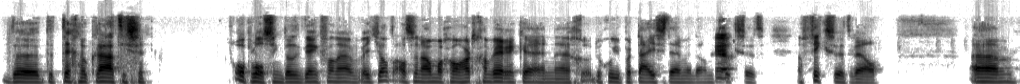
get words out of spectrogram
de, de technocratische oplossing. Dat ik denk van, nou, weet je wat, als we nou maar gewoon hard gaan werken en uh, de goede partij stemmen, dan, ja. fixen, het, dan fixen we het wel. Um,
